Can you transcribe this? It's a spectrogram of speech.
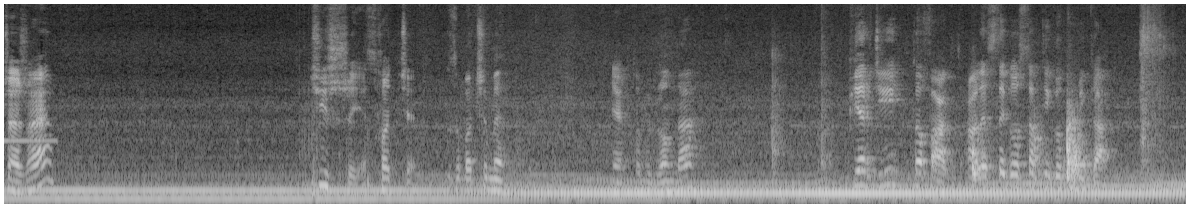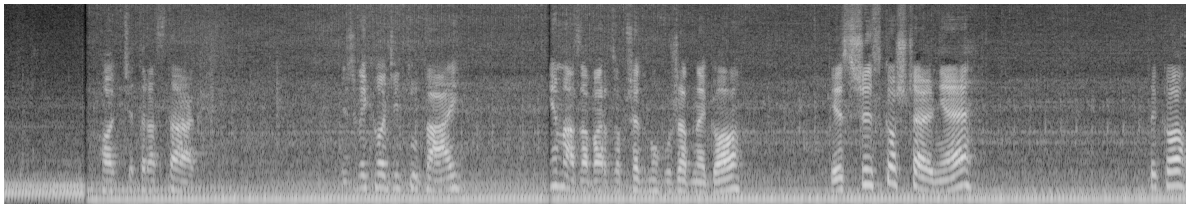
Szczerze? Ciszszy jest. Chodźcie, zobaczymy jak to wygląda. Pierdzi to fakt, ale z tego ostatniego tłumika. Chodźcie teraz tak. Jeżeli chodzi tutaj, nie ma za bardzo przedmuchu żadnego. Jest wszystko szczelnie. Tylko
